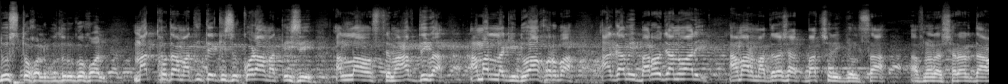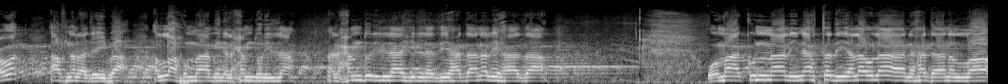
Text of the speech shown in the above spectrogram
দুস্থ হল, বুজুর্গ হল, মাত কথা মাতিতে কিছু করা মাতিছি। আল্লাহ হস্তে মাফ দিবা, আমার লাগি দোয়া করবা। আগামী বারো জানুয়ারি আমার মাদ্রাসাত বাৎসরিক জলসা। আপনারা সারার দাওয়াত আপনারা যাইবা আল্লাহ আমিন আলহামদুলিল্লাহ আলহামদুলিল্লাহ হাদানা লিহাদা وما كنا لنهتدي لولا أن هدانا الله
